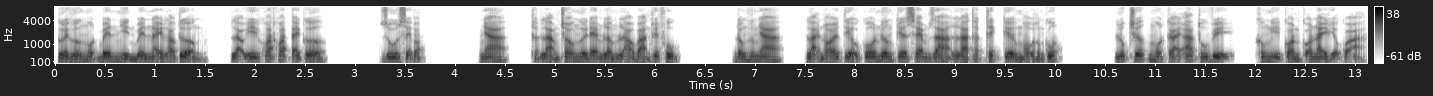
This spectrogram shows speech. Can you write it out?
cười hướng một bên nhìn bên này lão tưởng lão y khoát khoát tay cơ. Du sẽ bóc. Nha, thật làm cho ngươi đem lâm lão bản thuyết phục. Đồng hương nha, lại nói tiểu cô nương kia xem ra là thật thích kia màu hồng cút. Lúc trước một cái ác thú vị, không nghĩ còn có này hiệu quả.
